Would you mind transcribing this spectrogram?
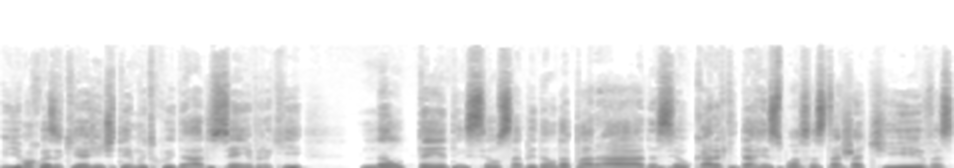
e uma coisa que a gente tem muito cuidado sempre aqui, não tentem ser o sabidão da parada, ser o cara que dá respostas taxativas,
